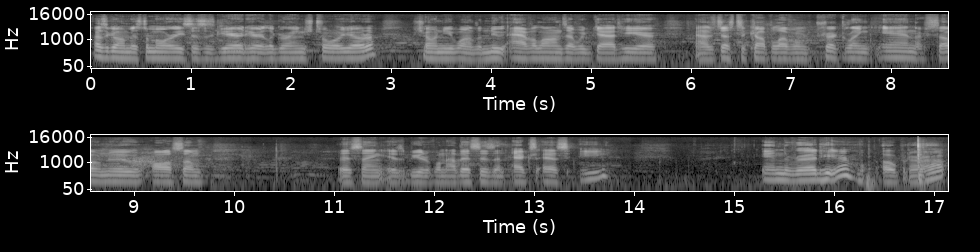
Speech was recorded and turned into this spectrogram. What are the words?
How's it going, Mr. Maurice? This is Garrett here at LaGrange Toyota, showing you one of the new Avalons that we've got here. And there's just a couple of them trickling in. They're so new, awesome. This thing is beautiful. Now, this is an XSE in the red here. Open her up.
